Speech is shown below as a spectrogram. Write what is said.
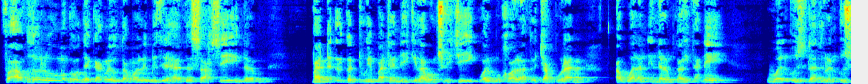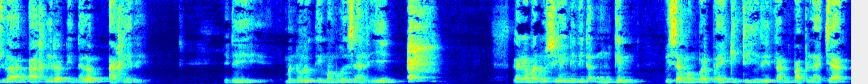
fa afdalu mongko kang le utama le misri hadis saksi ing dalam pada kedua pada iki lawong suci ikwal mukhalatu campuran awalan ing dalam kaitane wal uzlatulan uzla akhiran in dalam akhiri. Jadi menurut Imam Ghazali karena manusia ini tidak mungkin bisa memperbaiki diri tanpa belajar.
